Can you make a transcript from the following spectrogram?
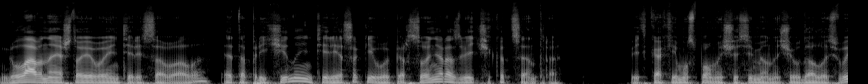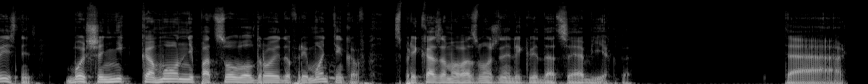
Главное, что его интересовало, это причина интереса к его персоне разведчика центра — Ведь, как ему с помощью Семеновича удалось выяснить, больше никому он не подсовывал дроидов-ремонтников с приказом о возможной ликвидации объекта. Так.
